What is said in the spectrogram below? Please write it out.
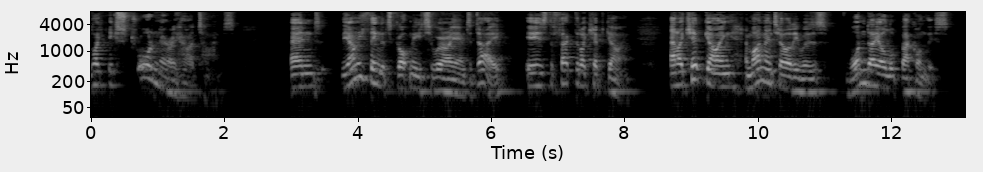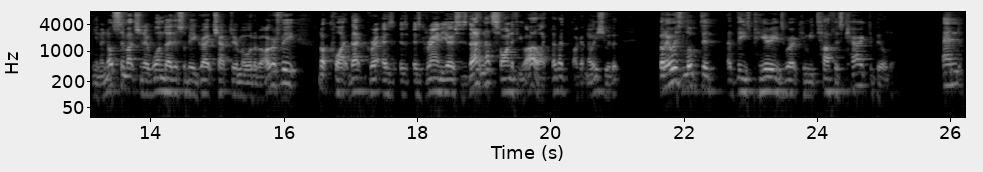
like extraordinary hard times. And the only thing that's got me to where I am today is the fact that I kept going. And I kept going, and my mentality was one day I'll look back on this. You know, not so much, you know, one day this will be a great chapter in my autobiography not quite that gra- as, as, as, grandiose as that, and that's fine if you are like that. that. I got no issue with it. But I always looked at, at these periods where it can be tough as character building, and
